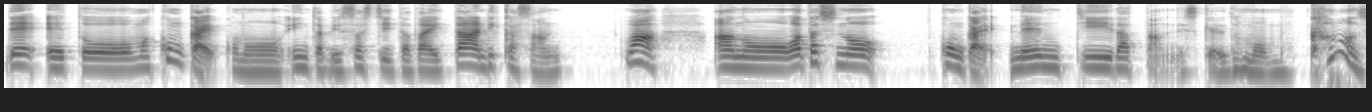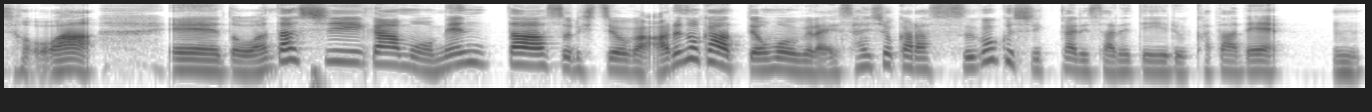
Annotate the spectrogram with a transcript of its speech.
で、えっ、ー、と、まあ、今回このインタビューさせていただいたリカさんはあの私の今回メンティーだったんですけれども もう彼女は、えーと、私がもうメンターする必要があるのかって思うぐらい最初からすごくしっかりされている方で、うん、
